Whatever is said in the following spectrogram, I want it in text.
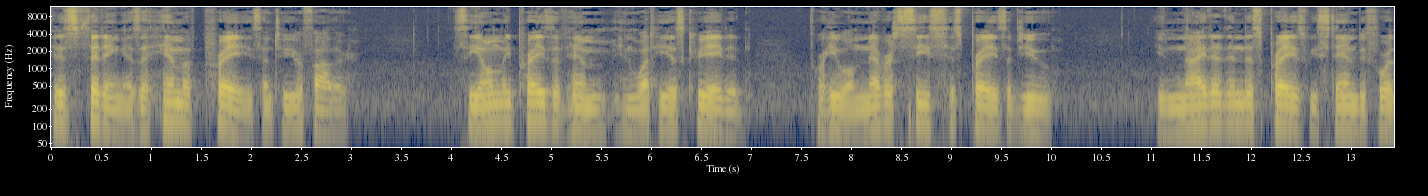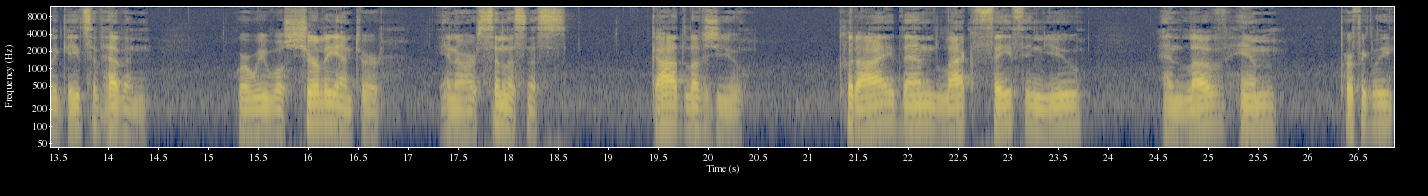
it is fitting as a hymn of praise unto your Father. See only praise of Him in what He has created, for He will never cease His praise of you. United in this praise we stand before the gates of heaven, where we will surely enter in our sinlessness. God loves you. Could I then lack faith in you and love Him perfectly?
